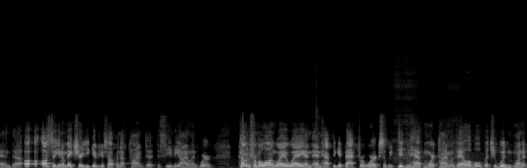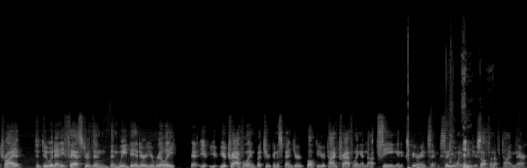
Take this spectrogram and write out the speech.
and uh, also, you know, make sure you give yourself enough time to, to see the island. We're coming from a long way away and, and have to get back for work, so we didn't have more time available. But you wouldn't want to try it to do it any faster than than we did, or you're really you're traveling, but you're going to spend your bulk of your time traveling and not seeing and experiencing. So you want to and give yourself enough time there.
